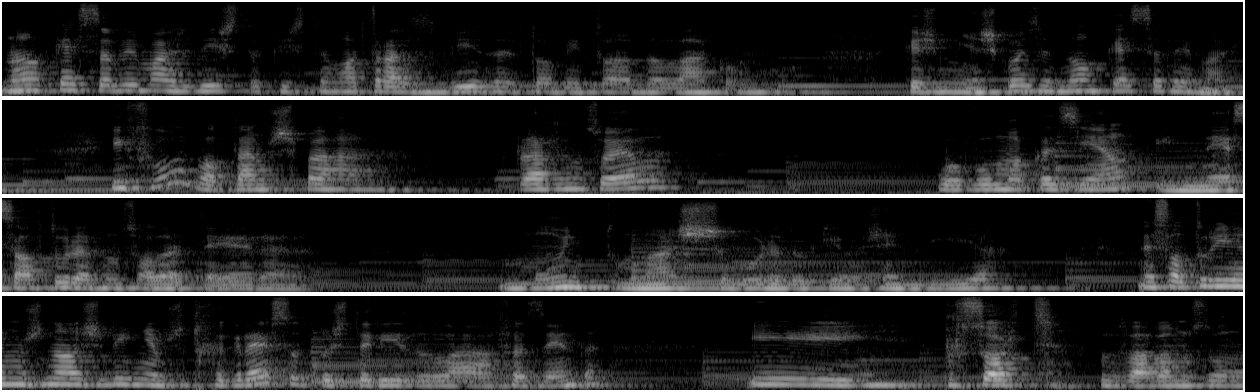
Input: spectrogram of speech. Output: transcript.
não quero saber mais disto, que isto é um atraso de vida, estou habituada lá com, com as minhas coisas, não quero saber mais. E foi, voltámos para, para a Venezuela, houve uma ocasião, e nessa altura a Venezuela até era muito mais segura do que hoje em dia. Nessa altura íamos, nós vinhamos de regresso, depois de ido lá à fazenda, e por sorte levávamos um,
